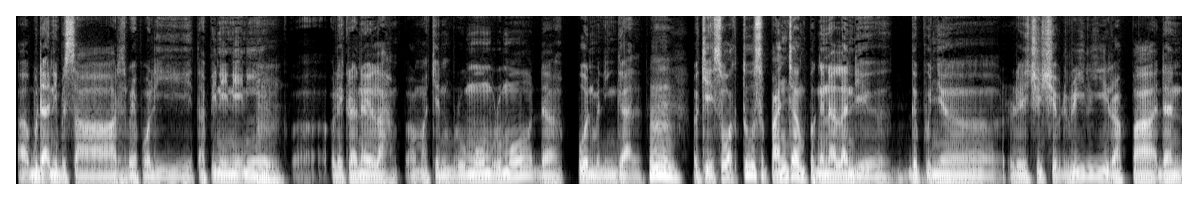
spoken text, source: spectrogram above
uh, budak ni besar sampai poli tapi nenek ni Hmm. uh, oleh kerana lah uh, makin berumur-berumur dah pun meninggal Hmm. Okay, sewaktu sepanjang pengenalan dia, dia punya relationship really rapat dan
